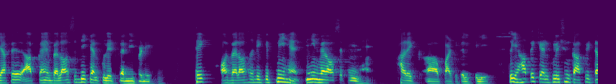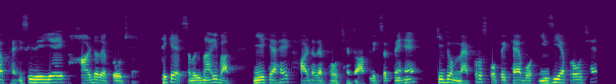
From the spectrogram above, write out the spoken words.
या फिर आप कहें वेलोसिटी कैलकुलेट करनी पड़ेगी, ठीक? और वेलोसिटी कितनी है? तीन वेलोसिटीज हैं हर एक पार्टिकल के लिए। तो यहाँ पे कैलकुलेशन काफ़ी टफ है, इसीलिए ये एक हार्डर अप्रोच है, ठीक है? समझ में आई बात? ये क्या है? एक हार्डर अप्रोच है। तो आप लिख सकते हैं कि जो मैक्रोस्कोपिक है, वो इजी अप्रोच है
